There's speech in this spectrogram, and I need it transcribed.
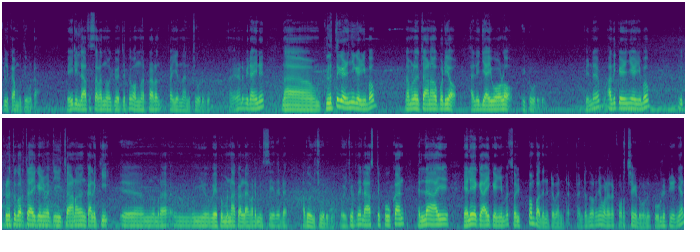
കിളുക്കാൻ ബുദ്ധിമുട്ടാണ് വെയിലില്ലാത്ത സ്ഥലം നോക്കി വെച്ചിട്ട് ഒന്നട്ടടം പയ്യെ നനച്ചു കൊടുക്കും. അങ്ങനെയാണ് പിന്നെ അതിന് കിളുത്ത് കഴിഞ്ഞ് കഴിയുമ്പം നമ്മൾ ചാണകപ്പൊടിയോ അല്ലെങ്കിൽ ജൈവവളമോ ഇട്ട് കൊടുക്കും. പിന്നെ അത് കഴിഞ്ഞ് കഴിയുമ്പോൾ കിളുത്ത് കുറച്ചായി കഴിയുമ്പോൾ ഈ ചാണകം കലക്കി നമ്മുടെ ഈ വേപ്പ് മണ്ണാക്കം എല്ലാം കൂടെ മിക്സ് ചെയ്തിട്ട് അത് ഒഴിച്ചു കൊടുക്കും. ഒഴിച്ചു കൊടുത്ത് ലാസ്റ്റ് പൂക്കാൻ എല്ലാം ആയി ഇലയൊക്കെ ആയി കഴിയുമ്പോൾ സ്വല്പം പതിനെട്ട് പതിനെട്ട്. പതിനെട്ട് എന്ന് പറഞ്ഞാൽ വളരെ കുറച്ചേ ഇടുള്ളൂ കൂടുതലിട്ട് കഴിഞ്ഞാൽ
